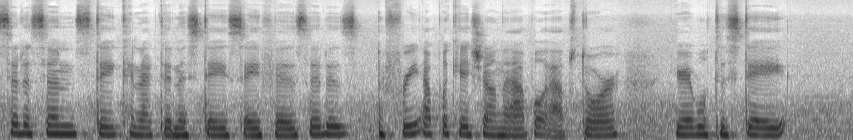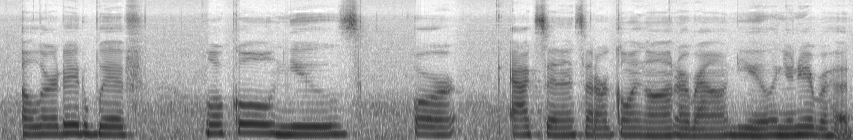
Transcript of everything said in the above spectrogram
Citizen Stay Connected and Stay Safe is it is a free application on the Apple App Store. You're able to stay alerted with local news or accidents that are going on around you in your neighborhood.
